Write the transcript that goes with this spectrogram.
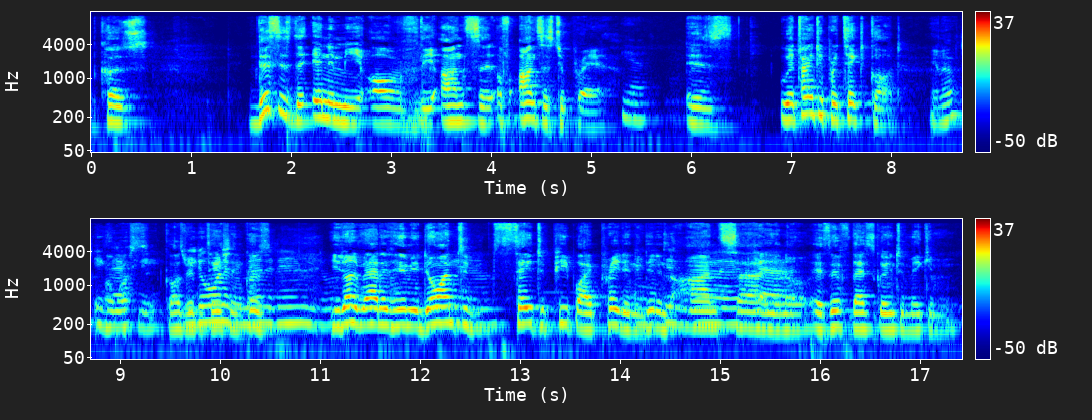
because this is the enemy of the answer of answers to prayer. Yeah, Is we're trying to protect God. You know, exactly. almost God's you don't want to reputation because you don't mad at him. You don't want Yeah. to say to people, "I prayed and he And didn't, didn't answer." yeah. You know, as if that's going to make him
